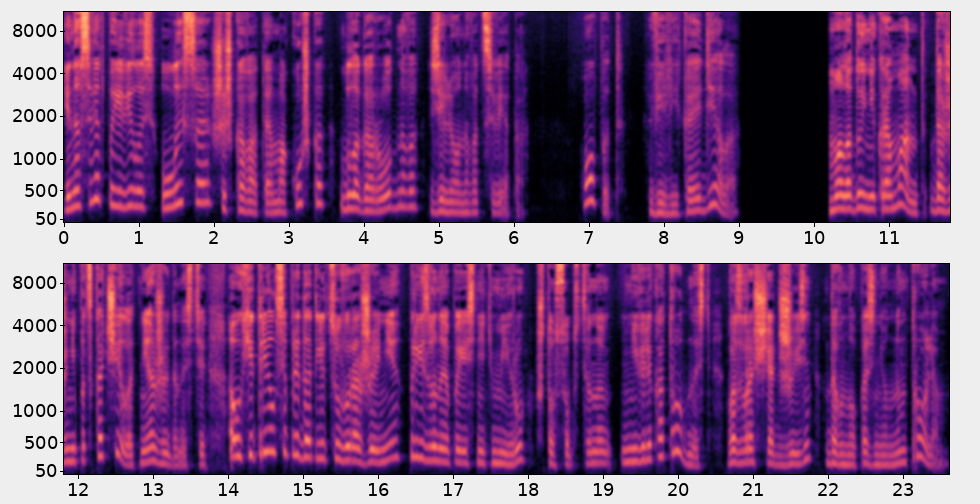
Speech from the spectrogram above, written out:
и на свет появилась лысая шишковатая макушка благородного зеленого цвета. Опыт — великое дело. Молодой некромант даже не подскочил от неожиданности, а ухитрился придать лицу выражение, призванное пояснить миру, что, собственно, невелика трудность возвращать жизнь давно казненным троллям.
